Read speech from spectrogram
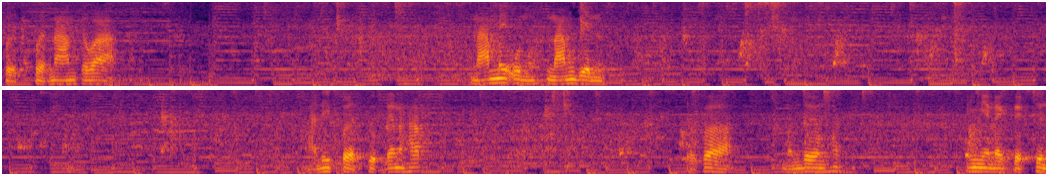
เปิดเปิดน้ำแต่ว่า น้ำไม่อุ่นน้ำเย็น นนี้เปิดสุดแล้วนะครับเดี๋ยวก็เหมือนเดิมครับไม่มีอะไรเกิดขึ้น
